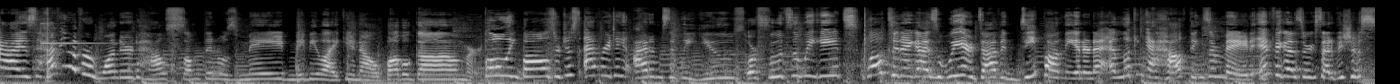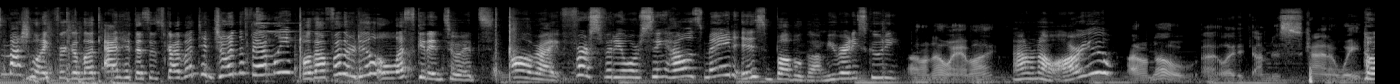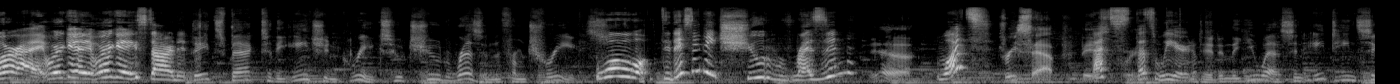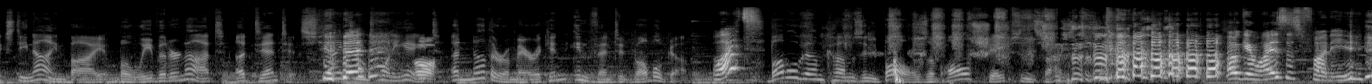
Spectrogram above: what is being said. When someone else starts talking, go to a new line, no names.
guys, have you ever wondered how something was made? Maybe like, you know, bubble gum or bowling balls or just everyday items that we use or foods that we eat? Well, today guys, we are diving deep on the internet and looking at how things are made. If you guys are excited, be sure to smash a like for good luck and hit that subscribe button to join the family. Without further ado, let's get into it. Alright, first video we're seeing how it's made is bubblegum. You ready, Scooty?
I don't know, am I?
I don't know, are you?
I don't know. I, like, I'm just kind of waiting.
Alright, we're getting, we're getting started.
dates back to the ancient Greeks who chewed resin from trees.
Whoa, whoa, whoa. Did they say they chewed resin?
Yeah.
What?
Tree sap, basically.
That's that's weird.
Did in the US in 1869 by, believe it or not, a dentist. 1928,
Oh.
another American invented bubblegum.
What?
Bubblegum comes in balls of all shapes and sizes.
Okay, why is this funny?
